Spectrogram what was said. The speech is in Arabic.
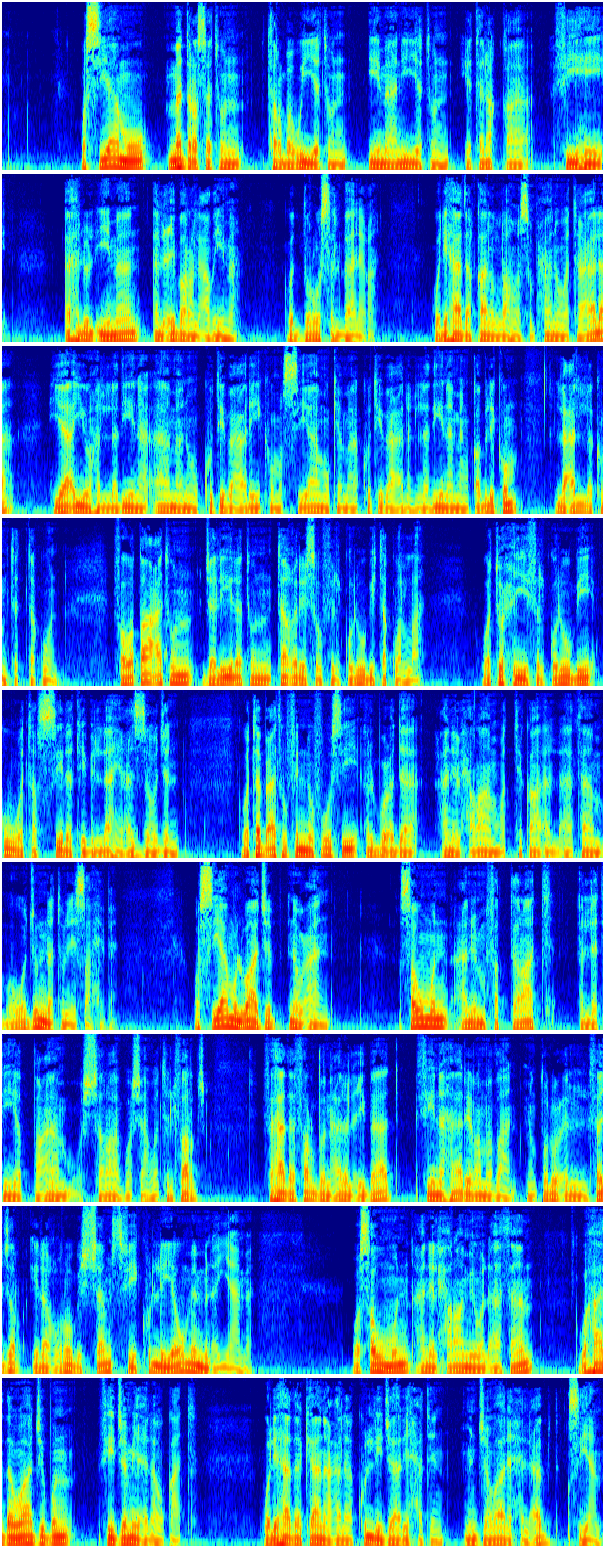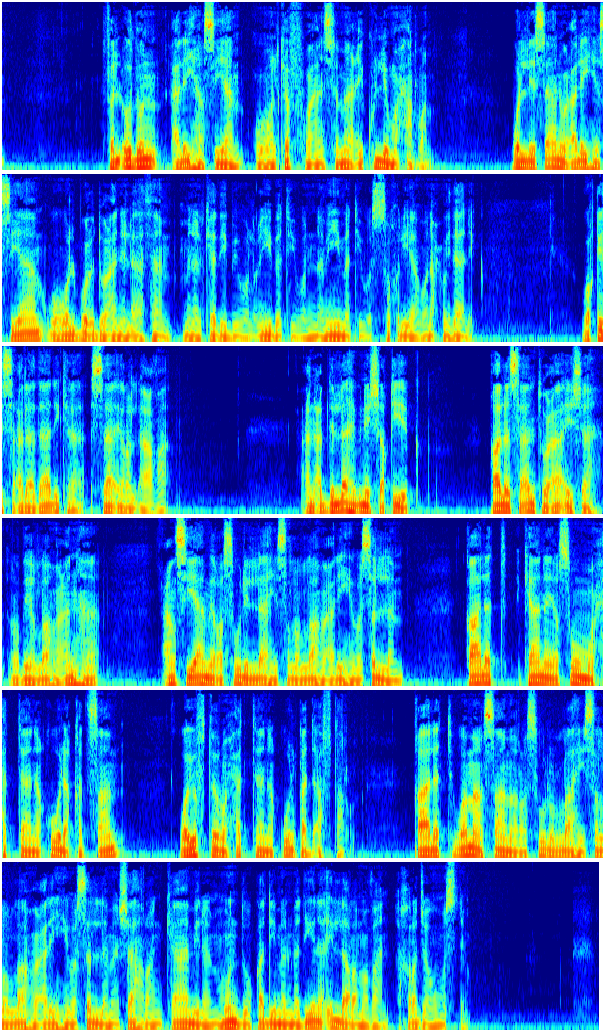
والصيام مدرسة تربوية إيمانية يتلقى فيه أهل الإيمان العبر العظيمة والدروس البالغة. ولهذا قال الله سبحانه وتعالى يا أيها الذين آمنوا كتب عليكم الصيام كما كتب على الذين من قبلكم لعلكم تتقون. فهو طاعة جليلة تغرس في القلوب تقوى الله وتحيي في القلوب قوة الصلة بالله عز وجل وتبعث في النفوس البعد عن الحرام واتقاء الآثام وهو جنة لصاحبه. والصيام الواجب نوعان صوم عن المفطرات التي هي الطعام والشراب وشهوة الفرج فهذا فرض على العباد في نهار رمضان من طلوع الفجر إلى غروب الشمس في كل يوم من أيامه. وصوم عن الحرام والآثام وهذا واجب في جميع الأوقات. ولهذا كان على كل جارحة من جوارح العبد صيام. فالأذن عليها صيام وهو الكف عن سماع كل محرم. واللسان عليه الصيام وهو البعد عن الآثام من الكذب والغيبة والنميمة والسخرية ونحو ذلك. وقس على ذلك سائر الأعضاء. عن عبد الله بن شقيق قال سألت عائشة رضي الله عنها عن صيام رسول الله صلى الله عليه وسلم. قالت كان يصوم حتى نقول قد صام ويفطر حتى نقول قد أفطر. قالت وما صام رسول الله صلى الله عليه وسلم شهرا كاملا منذ قدم المدينة إلا رمضان. أخرجه مسلم.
